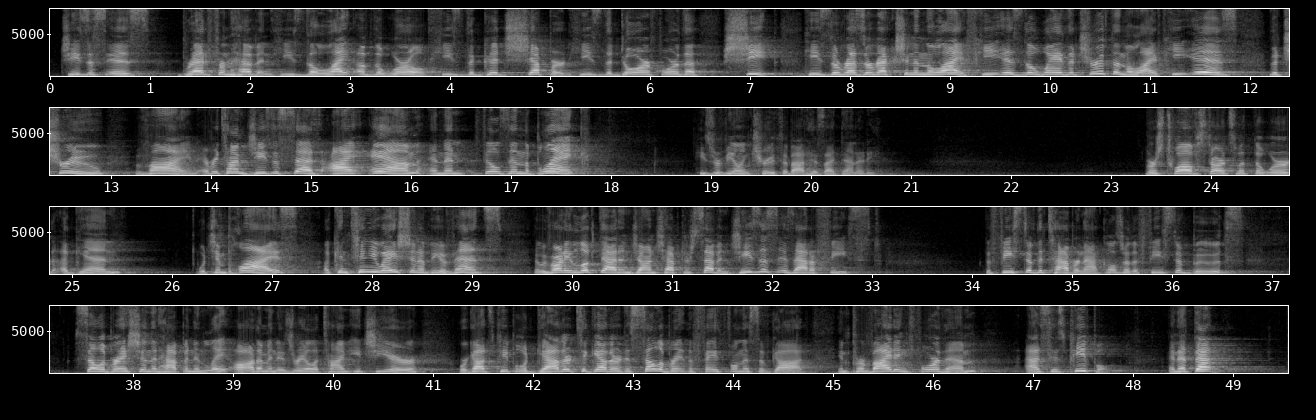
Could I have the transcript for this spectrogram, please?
Jesus is bread from heaven. He's the light of the world. He's the good shepherd. He's the door for the sheep. He's the resurrection and the life. He is the way, the truth, and the life. He is the true vine. Every time Jesus says, I am, and then fills in the blank, he's revealing truth about his identity. Verse 12 starts with the word again, which implies a continuation of the events that we've already looked at in John chapter 7. Jesus is at a feast. The Feast of the Tabernacles, or the Feast of Booths, celebration that happened in late autumn in Israel, a time each year where God's people would gather together to celebrate the faithfulness of God in providing for them as his people. And at that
